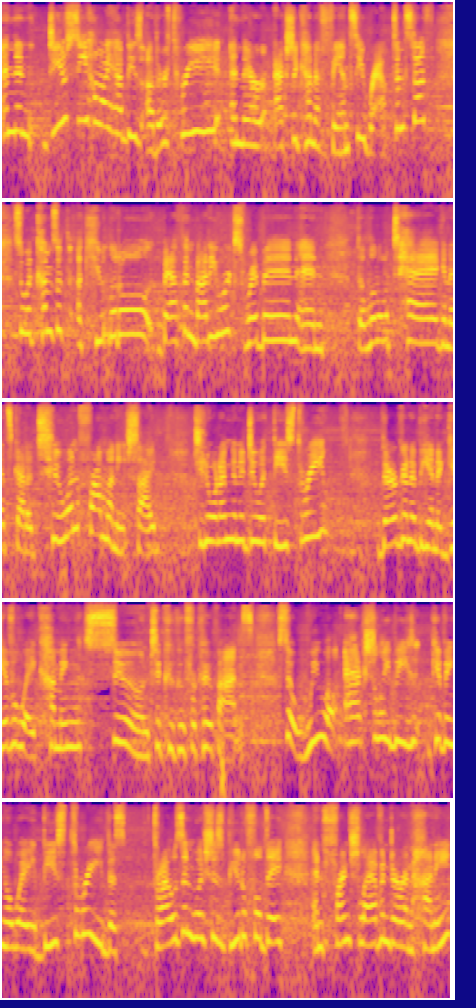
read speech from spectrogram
and then, do you see how I have these other three and they're actually kind of fancy wrapped and stuff? So it comes with a cute little Bath and Body Works ribbon and the little tag, and it's got a to and from on each side. Do you know what I'm going to do with these three? They're going to be in a giveaway coming soon to Cuckoo for Coupons. So we will actually be giving away these three this Thousand Wishes Beautiful Day and French Lavender and Honey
